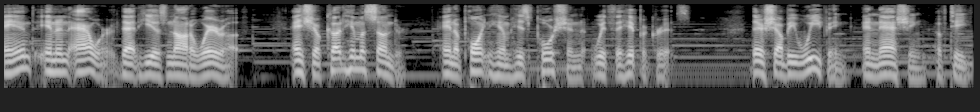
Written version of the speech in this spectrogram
and in an hour that he is not aware of, and shall cut him asunder, and appoint him his portion with the hypocrites. There shall be weeping and gnashing of teeth.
